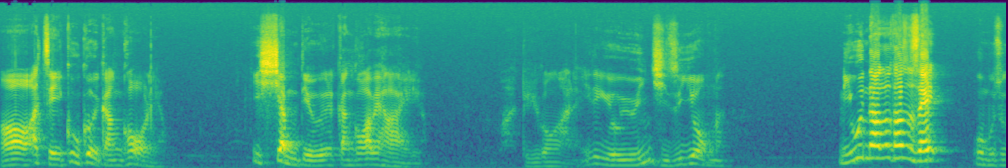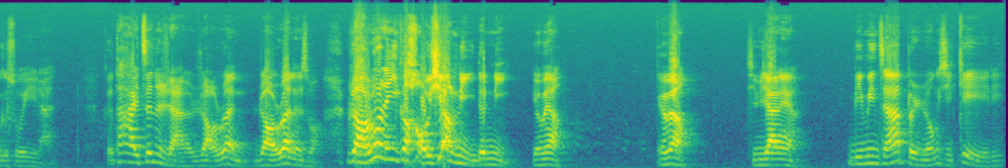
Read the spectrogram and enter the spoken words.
哦，啊，坐久过会艰苦了，伊闪着艰苦啊要害了。比如讲啊，你得有缘起之用啊。你问他说他是谁？问不出个所以然。可他还真的扰扰乱扰乱了什么？扰乱了一个好像你的你，有没有？有没有？是不是这样？明明知影本容是假的，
